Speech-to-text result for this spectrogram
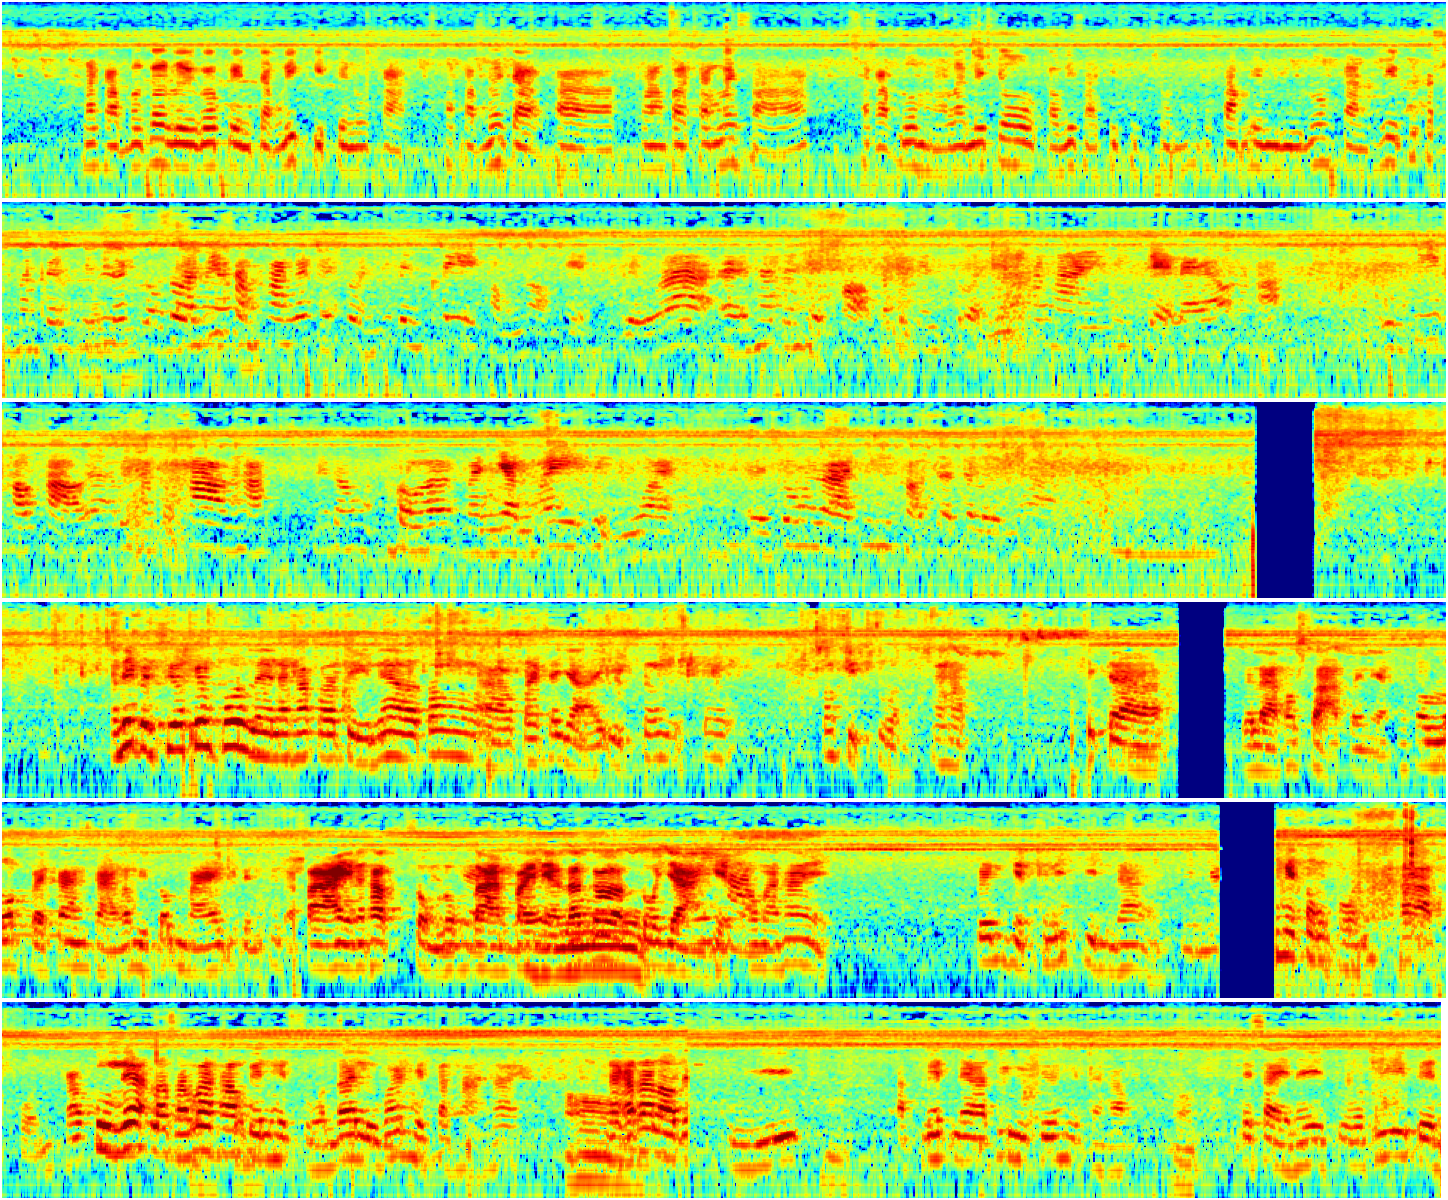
นะครับมันก็เลยว่าเป็นจากวิกฤตเป็นโอกาสนะครับเนื่องจากทางประชังไม่สานะครับร่วมหาลายแม่โจ้กับวิสาหกิจชุมชนทำเอ็มยูร่วมกันที่พุทธมันเป็นชิ้นเล็กลงส่วนที่สำคัญก็คือส่วนที่เป็นคลี่ของดอกเห็ดหรือว่าเอ่อถ้าเป็นเห็ดขอบก็จะเป็นส่วนเนื้อข้างในที่แก่แล้วนะคะอื่นที่ขาวๆเนี่ยเอาไปทำกับข้าวนะคะ ไม่ต้องเพราะว่ามันยังไม่ถึงวัยเอ่อช่วงเวลาที่เขาจะเจริญได้ อันนี้เป็นเชื้อเข้มข้นเลยนะครับปกติเนี่ยเราต้องอาไปขยายอีกต้องต้องต้องสิบส่วนนะครับ ที่จะเวลาเขาสาดไปเนี่ยถ้าเขาลดไปข้างทางแล้วมีต้นไม้ที่เป็นพืชตายนะครับ ส่งโรงพยาบาลไปเนี่ย แล้วก็ตัวอย่างเห็ดเอามาให้ เป็นเห็ดชนิดกินได้เห็ดตรงผลนะครับผลครับกลุ่มเนี้ยเราสามารถทำเป็นเห็ดสวนได้หรือว่าเห็ดกระถางได้อ๋อนะครับถ้าเราได้ปุ๋ย อัดเม็ดเนี่ยที่มีเชื้อเห็ดนะครับครับไปใส่ในตัวที่เป็น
